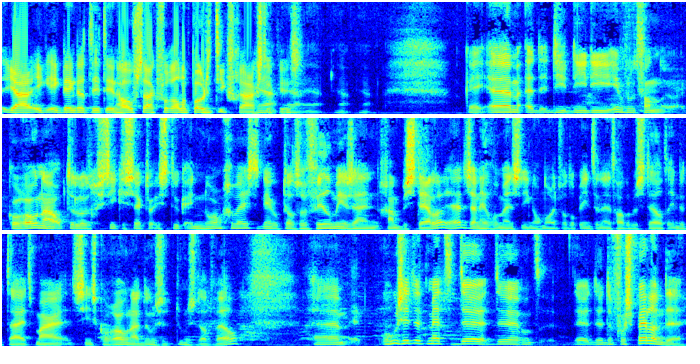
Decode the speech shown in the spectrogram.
ja, ik, ik denk dat dit in hoofdzaak vooral een politiek vraagstuk is. Ja, ja, ja. Oké, okay, um, die, die, die invloed van corona op de logistieke sector is natuurlijk enorm geweest. Ik denk ook dat we veel meer zijn gaan bestellen. Hè. Er zijn heel veel mensen die nog nooit wat op internet hadden besteld in de tijd, maar sinds corona doen ze, doen ze dat wel. Um, hoe zit het met de, de, want de, de, de voorspellende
